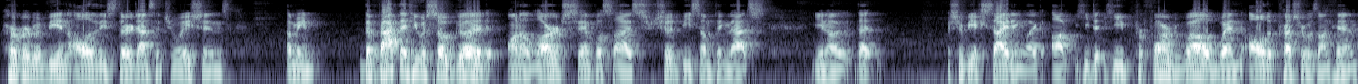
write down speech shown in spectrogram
Herbert would be in all of these third down situations. I mean, the fact that he was so good on a large sample size should be something that's, you know, that should be exciting. Like uh, he he performed well when all the pressure was on him.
